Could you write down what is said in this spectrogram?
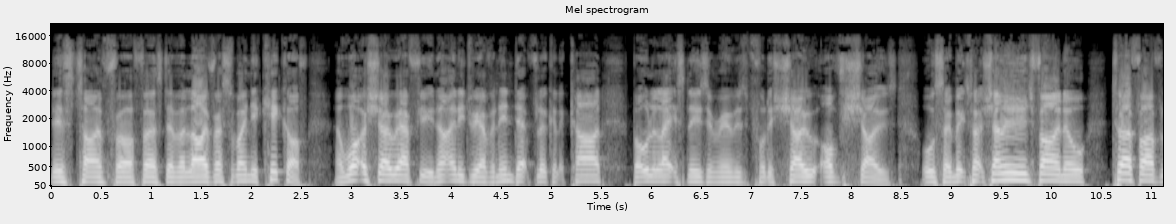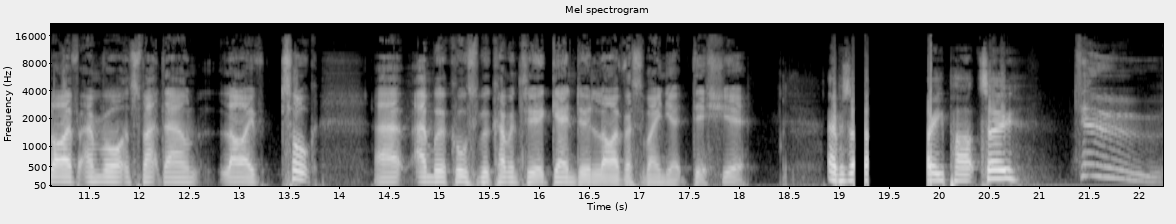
This time for our first ever live WrestleMania kickoff. And what a show we have for you. Not only do we have an in depth look at the card, but all the latest news and rumours for the show of shows. Also, Mixed Match Challenge final, 205 Live, and Raw and SmackDown Live talk. Uh, and we're, of course, we're coming to again doing live WrestleMania this year. Episode 3 part 2 Two!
